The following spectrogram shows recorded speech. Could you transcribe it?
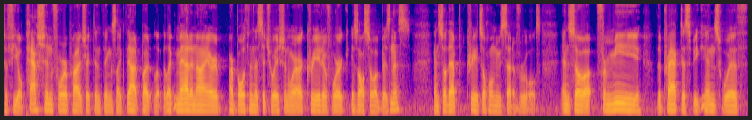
to feel passion for a project and things like that. But like Matt and I are, are both in the situation where our creative work is also a business. And so that creates a whole new set of rules. And so uh, for me, the practice begins with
